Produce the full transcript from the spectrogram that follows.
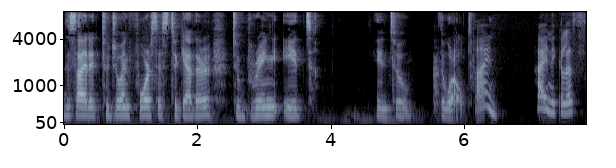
decided to join forces together to bring it into the world. Fine. Hi, Nicolas.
